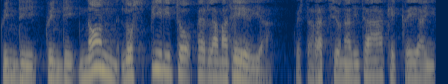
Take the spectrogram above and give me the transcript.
Quindi, quindi non lo spirito per la materia, questa razionalità che crea i,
